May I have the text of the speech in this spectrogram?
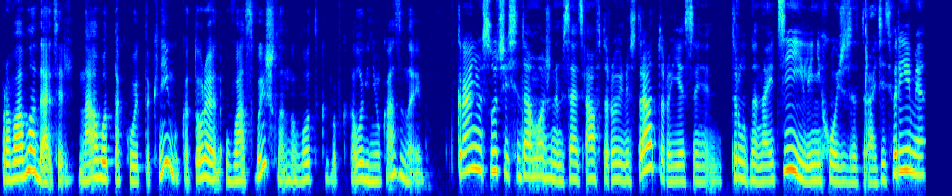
правообладатель на вот такую-то книгу, которая у вас вышла, но вот как бы в каталоге не указана, в крайнем случае всегда можно написать автору иллюстратору, если трудно найти или не хочется тратить время.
